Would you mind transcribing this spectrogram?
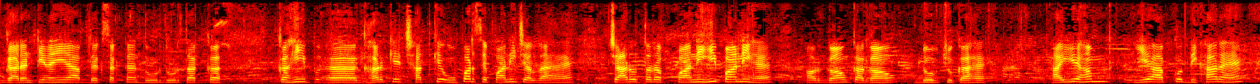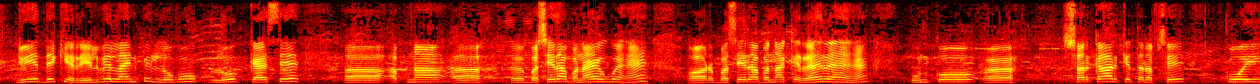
गारंटी नहीं है। आप देख सकते हैं दूर दूर तक कहीं घर के छत के ऊपर से पानी चल रहा है। चारों तरफ़ पानी ही पानी है और गाँव का गाँव डूब चुका है। आइए हम ये आपको दिखा रहे हैं। जो ये देखिए, रेलवे लाइन पे लोगों, लोग कैसे अपना बसेरा बनाए हुए हैं और बसेरा बना के रह रहे हैं। उनको सरकार के तरफ़ से कोई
